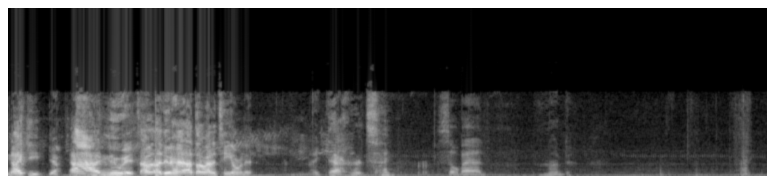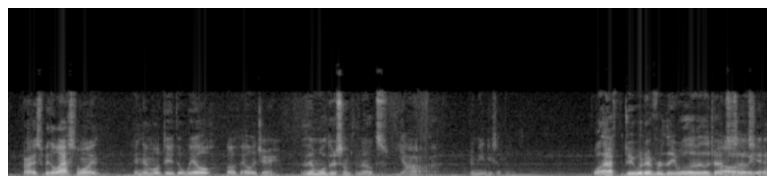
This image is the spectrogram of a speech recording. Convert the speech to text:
Nike. Yeah. Ah, I knew it. I, I knew it had. I thought it had a T on it. Nike. That hurts. so bad. Not. All right, this will be the last one, and then we'll do the wheel of J. Then we'll do something else. Yeah. What do you mean do something? Well, I have to do whatever the will of Village Oh says. yeah.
